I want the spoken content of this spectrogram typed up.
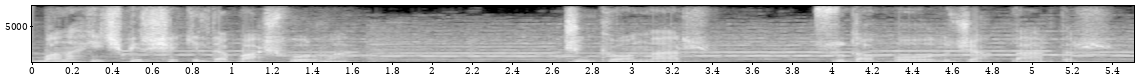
bana hiçbir şekilde başvurma. Çünkü onlar suda boğulacaklardır.''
